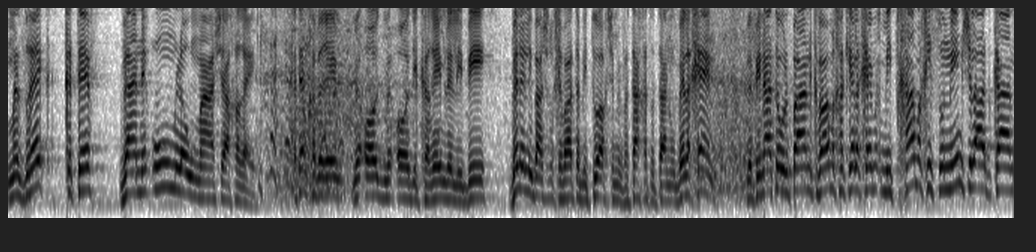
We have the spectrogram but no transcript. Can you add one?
מזרק, כתף והנאום לאומה שאחרי. אתם חברים מאוד מאוד יקרים לליבי ולליבה של חברת הביטוח שמבטחת אותנו, ולכן, בפינת האולפן כבר מחכה לכם מתחם החיסונים של עד כאן,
